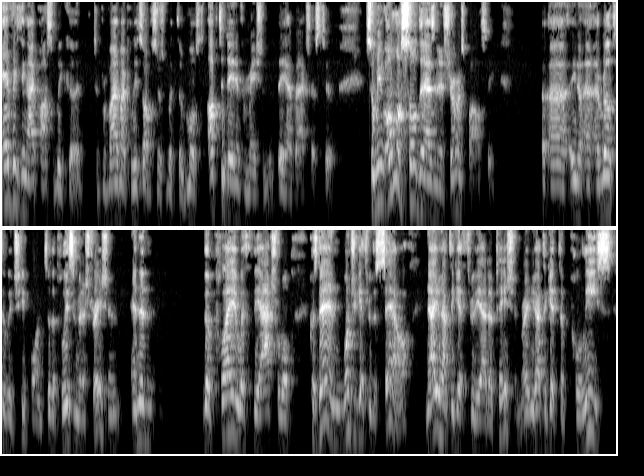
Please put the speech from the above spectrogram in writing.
everything I possibly could to provide my police officers with the most up to date information that they have access to. So we almost sold it as an insurance policy, uh, you know, a, a relatively cheap one to the police administration, and then the play with the actual because then once you get through the sale, now you have to get through the adaptation, right? You have to get the police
